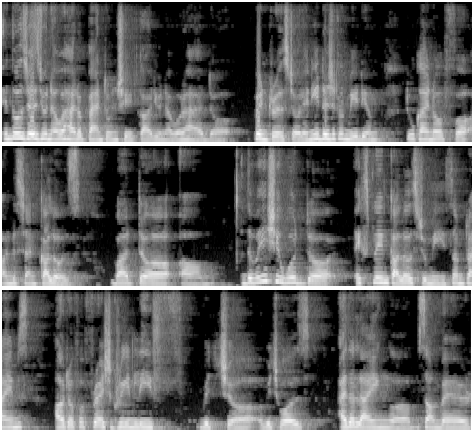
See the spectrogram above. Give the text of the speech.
in those days you never had a Pantone shade card, you never had uh, Pinterest or any digital medium to kind of uh, understand colors. But uh, um, the way she would uh, explain colors to me, sometimes out of a fresh green leaf, which uh, which was either lying uh, somewhere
